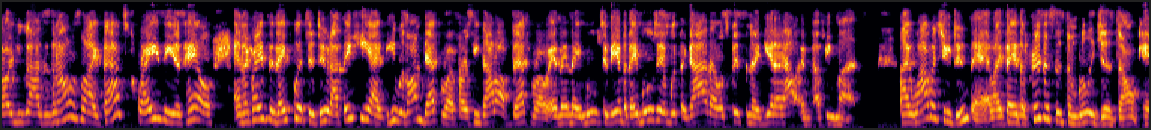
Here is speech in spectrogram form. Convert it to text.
all you guys and I was like, that's crazy as hell. And the crazy thing they put the dude, I think he had he was on death row at first. He got off death row and then they moved him in, but they moved him with the guy that was fixing to get out in a few months. Like, why would you do that? Like, they the prison system really just don't care.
